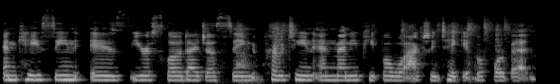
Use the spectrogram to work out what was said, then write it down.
and casein is your slow digesting protein, and many people will actually take it before bed.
